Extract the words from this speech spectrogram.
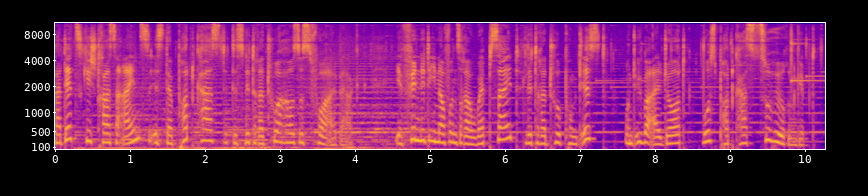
Radetzky Straße 1 ist der Podcast des Literaturhauses Vorarlberg. Ihr findet ihn auf unserer Website literatur.ist und überall dort, wo es Podcasts zu hören gibt.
